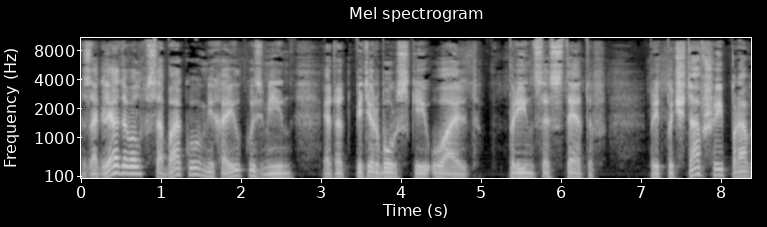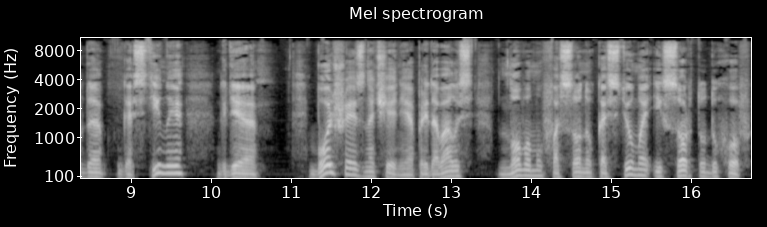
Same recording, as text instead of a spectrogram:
Заглядывал в собаку Михаил Кузьмин, этот петербургский Уайльд, принц эстетов, предпочитавший, правда, гостиные, где большее значение придавалось новому фасону костюма и сорту духов,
